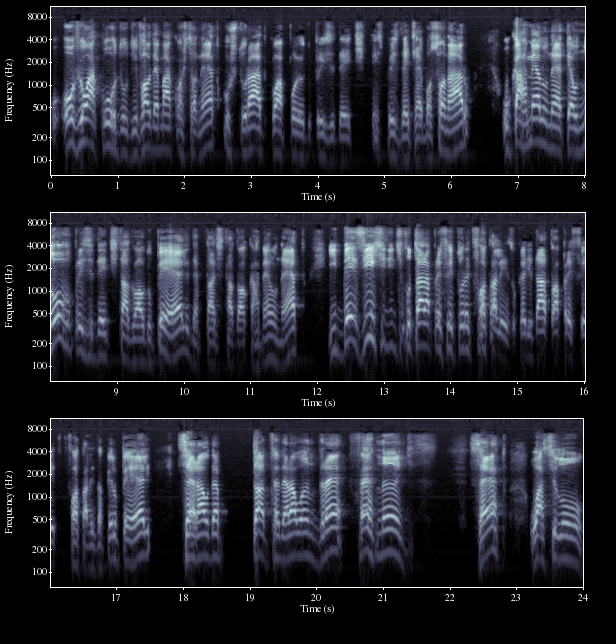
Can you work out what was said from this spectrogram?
houve um acordo de Valdemar Costa Neto, costurado com o apoio do presidente, ex-presidente Jair Bolsonaro, o Carmelo Neto é o novo presidente estadual do PL, deputado estadual Carmelo Neto, e desiste de disputar a prefeitura de Fortaleza. O candidato a prefeito de Fortaleza pelo PL será o deputado federal André Fernandes, certo? O Acilon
